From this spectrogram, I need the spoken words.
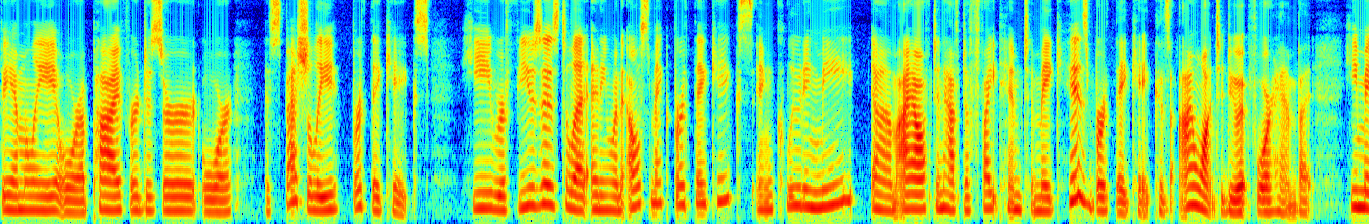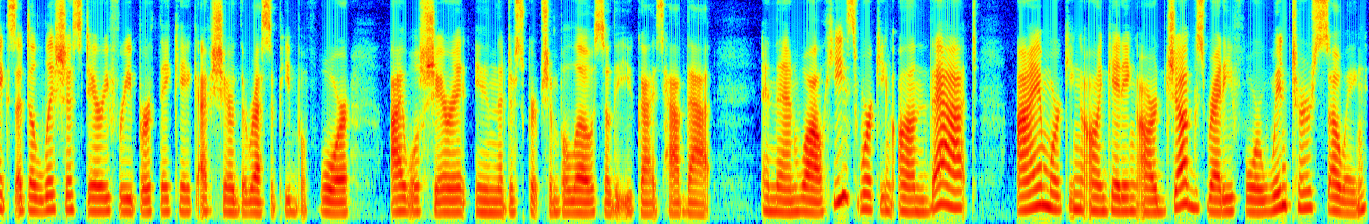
family or a pie for dessert or especially birthday cakes. He refuses to let anyone else make birthday cakes, including me. Um, I often have to fight him to make his birthday cake because I want to do it for him, but he makes a delicious dairy free birthday cake. I've shared the recipe before. I will share it in the description below so that you guys have that. And then while he's working on that, I am working on getting our jugs ready for winter sowing.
